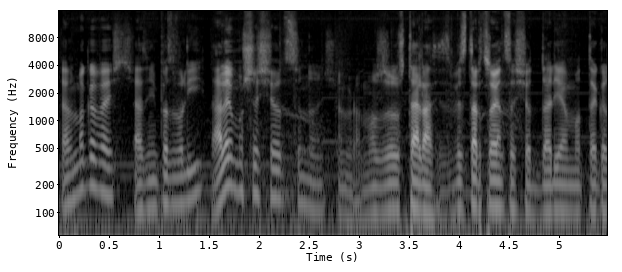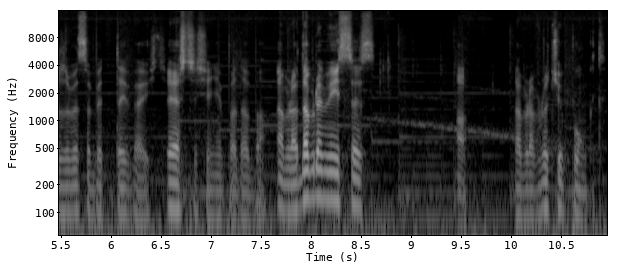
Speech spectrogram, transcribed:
Teraz mogę wejść. Teraz mi pozwoli? Ale muszę się odsunąć. Dobra, może już teraz jest. Wystarczająco się oddaliłem od tego, żeby sobie tutaj wejść. Jeszcze się nie podoba. Dobra, dobre miejsce jest... Dobra, wrócił punkt.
